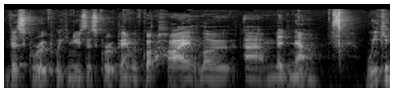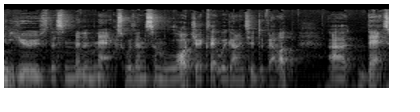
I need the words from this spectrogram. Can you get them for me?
this group. We can use this group and we've got high, low, uh, mid now. We can use this min and max within some logic that we're going to develop uh, that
